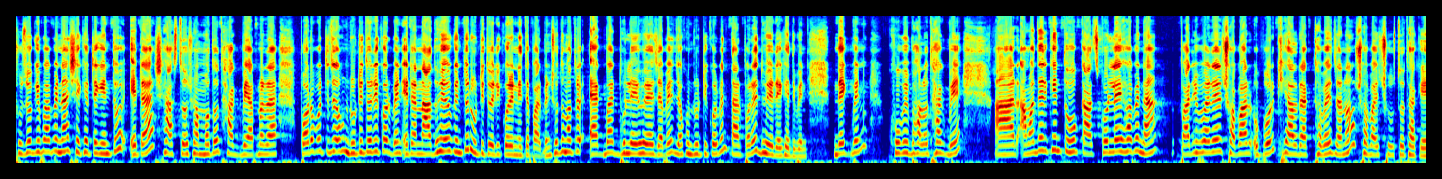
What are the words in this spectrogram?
সুযোগই পাবে না, সেক্ষেত্রে কিন্তু এটা স্বাস্থ্যসম্মত থাকবে। আপনারা পরবর্তীতে যখন রুটি তৈরি করবেন, এটা না ধুয়েও কিন্তু রুটি তৈরি করে নিতে পারবেন। শুধুমাত্র একবার ধুলেই হয়ে যাবে, যখন রুটি করবেন তারপরে ধুয়ে রেখে দিবেন। দেখবেন খুবই ভালো থাকবে। আর আমাদের কিন্তু কাজ করলেই হবে না, পরিবারের সবার উপর খেয়াল রাখতে হবে যেন সবাই সুস্থ থাকে।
